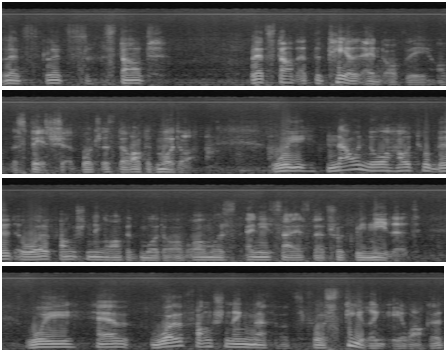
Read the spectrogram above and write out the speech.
Let's let's start. Let's start at the tail end of the of the spaceship, which is the rocket motor. We now know how to build a well-functioning rocket motor of almost any size that should be needed. We have well-functioning methods for steering a rocket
